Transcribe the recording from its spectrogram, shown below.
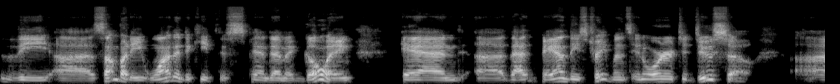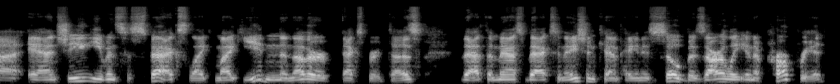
the uh, somebody wanted to keep this pandemic going, and uh, that banned these treatments in order to do so. Uh, and she even suspects, like Mike Yeadon, another expert, does, that the mass vaccination campaign is so bizarrely inappropriate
